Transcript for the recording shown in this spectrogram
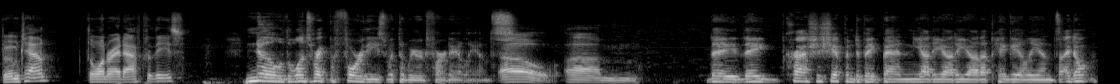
Boomtown, the one right after these. No, the ones right before these with the weird fart aliens. Oh, um, They they crash a ship into Big Ben, yada yada yada, pig aliens. I don't.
